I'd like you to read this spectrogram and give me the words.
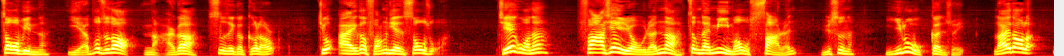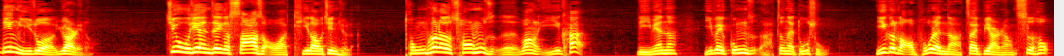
赵斌呢也不知道哪个是这个阁楼，就挨个房间搜索，结果呢发现有人呢正在密谋杀人，于是呢一路跟随，来到了另一座院里头。就见这个杀手啊，提刀进去了，捅破了窗户纸，往里一看，里面呢，一位公子啊正在读书，一个老仆人呢在边上伺候。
